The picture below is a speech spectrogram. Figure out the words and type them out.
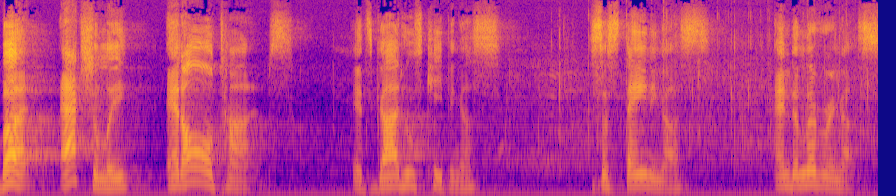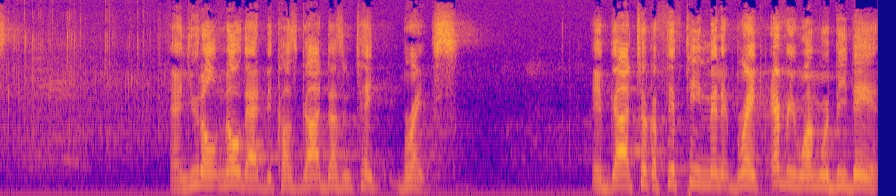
But actually, at all times, it's God who's keeping us, sustaining us, and delivering us. And you don't know that because God doesn't take breaks. If God took a 15 minute break, everyone would be dead.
